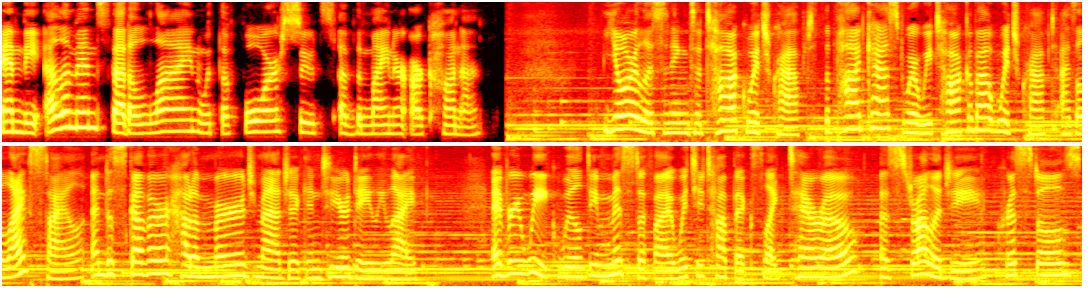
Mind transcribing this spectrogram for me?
and the elements that align with the four suits of the minor arcana. You're listening to Talk Witchcraft, the podcast where we talk about witchcraft as a lifestyle and discover how to merge magic into your daily life. Every week, we'll demystify witchy topics like tarot, astrology, crystals,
